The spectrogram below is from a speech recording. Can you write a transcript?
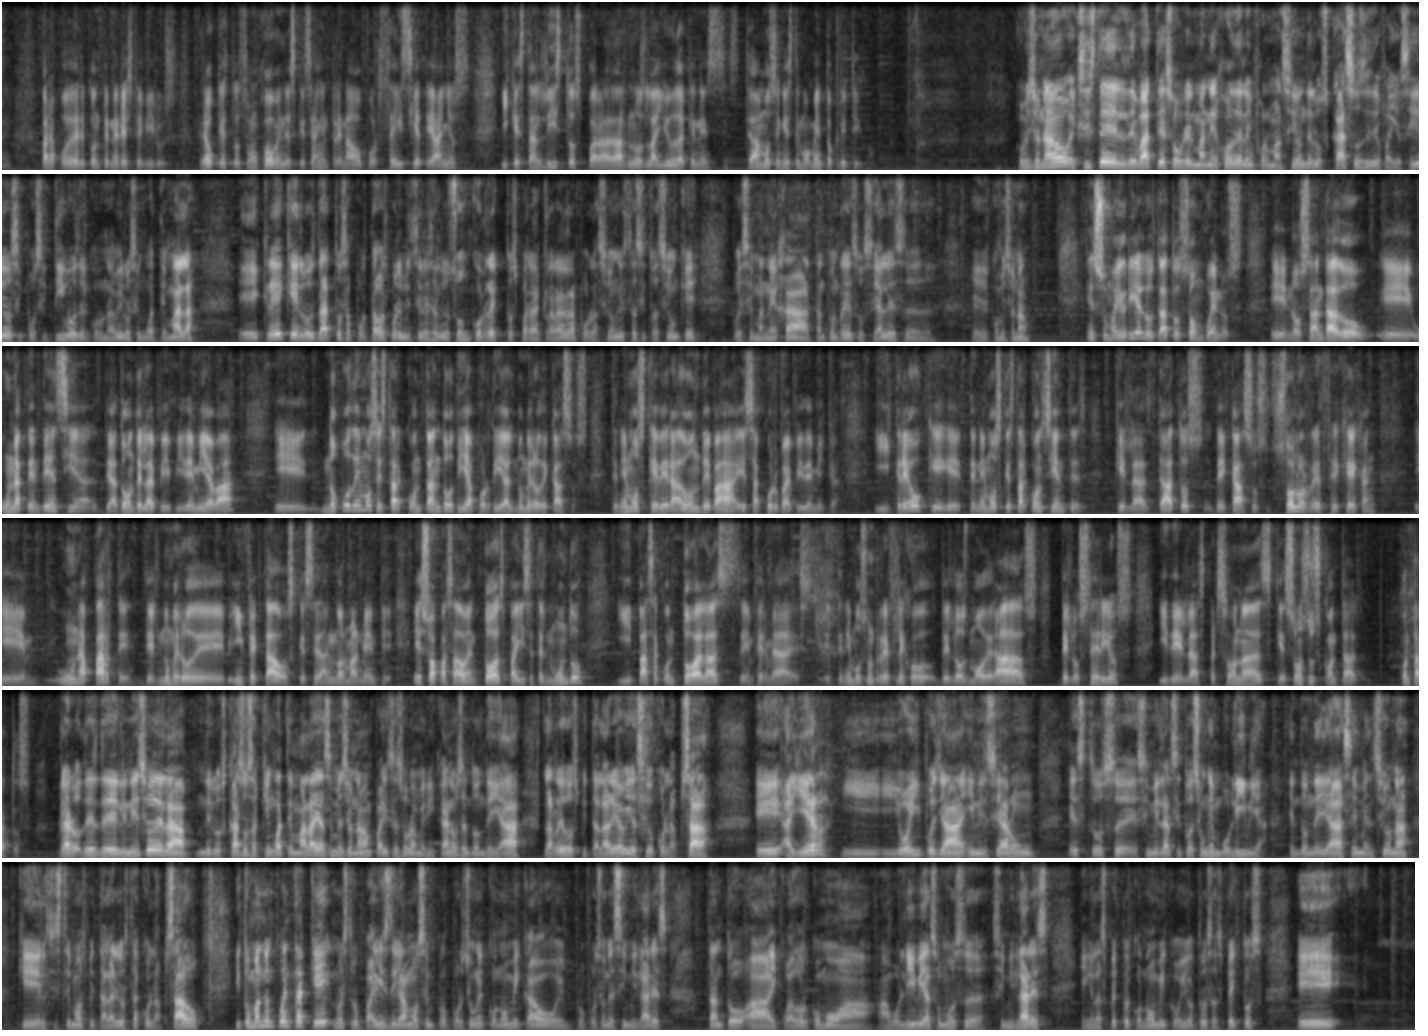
para poder contener este virus. Creo que estos son jóvenes que se han entrenado por 6, 7 años y que están listos para darnos la ayuda que necesitamos en este momento crítico. Comisionado, existe el debate sobre el manejo de la información de los casos y de fallecidos y positivos del coronavirus en Guatemala. Eh, ¿Cree que los datos aportados por el Ministerio de Salud son correctos para aclarar a la población esta situación que pues se maneja tanto en redes sociales, eh, eh, comisionado? En su mayoría los datos son buenos. nos han dado una tendencia de a dónde la epidemia va Eh, no podemos estar contando día por día el número de casos. Tenemos que ver a dónde va esa curva epidémica. Y creo que tenemos que estar conscientes que los datos de casos solo reflejan eh, una parte del número de infectados que se dan normalmente. Eso ha pasado en todos los países del mundo y pasa con todas las enfermedades. Eh, tenemos un reflejo de los moderados, de los serios y de las personas que son sus contactos. Claro, desde el inicio de, la, de los casos aquí en Guatemala ya se mencionaban países suramericanos en donde ya la red hospitalaria había sido colapsada. Eh, ayer y, hoy pues ya iniciaron estos eh, similar situación en Bolivia, en donde ya se menciona que el sistema hospitalario está colapsado y tomando en cuenta que nuestro país, digamos, en proporción económica o en proporciones similares, tanto a Ecuador como a, Bolivia somos eh, similares en el aspecto económico y otros aspectos. Eh,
